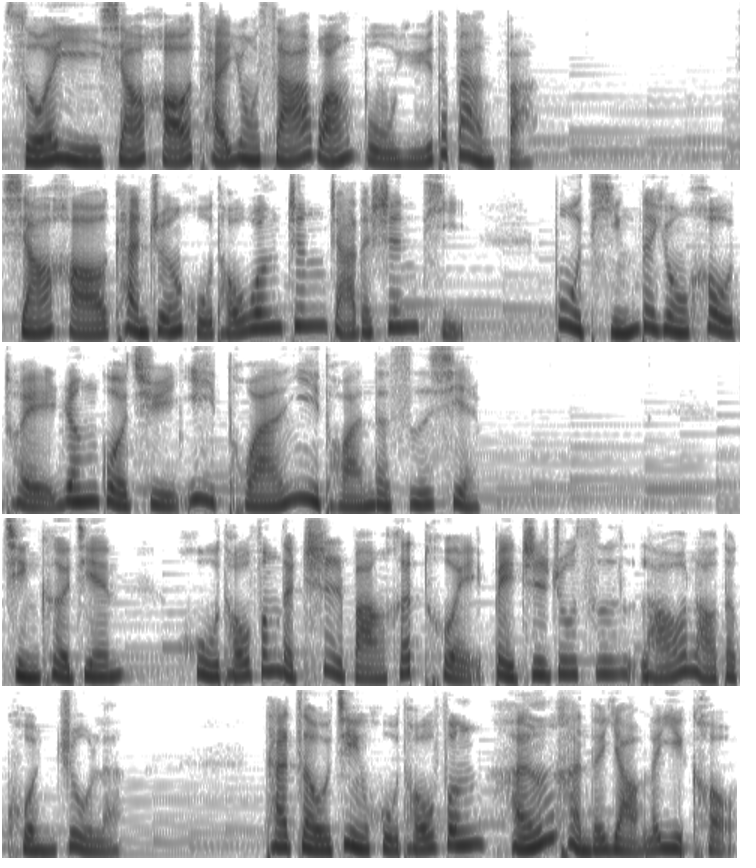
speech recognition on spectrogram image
所以小好采用撒网捕鱼的办法。小好看准虎头翁挣扎的身体，不停地用后腿扔过去一团一团的丝线。顷刻间，虎头蜂的翅膀和腿被蜘蛛丝牢牢地捆住了。它走进虎头蜂，狠狠地咬了一口，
